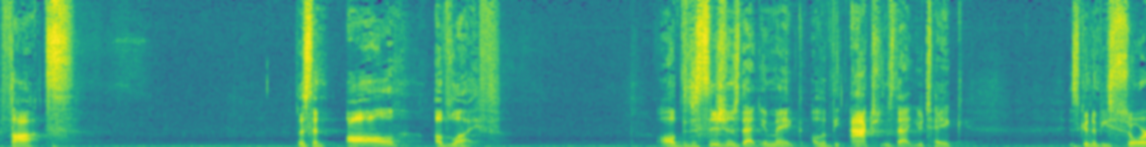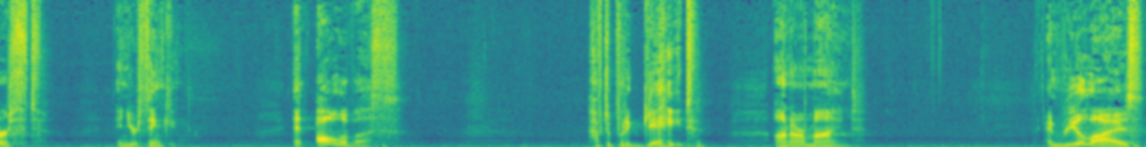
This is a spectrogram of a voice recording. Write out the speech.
thoughts. Listen, all of life, all of the decisions that you make, all of the actions that you take, is going to be sourced in your thinking. And all of us have to put a gate on our mind and realize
